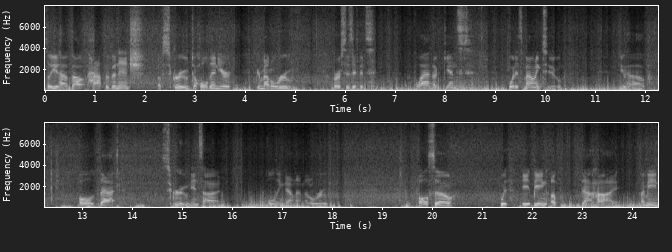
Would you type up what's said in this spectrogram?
So you'd have about half of an inch of screw to hold in your, your metal roof versus if it's flat against what it's mounting to, you have all of that screw inside holding down that metal roof. Also, with it being up that high, I mean,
